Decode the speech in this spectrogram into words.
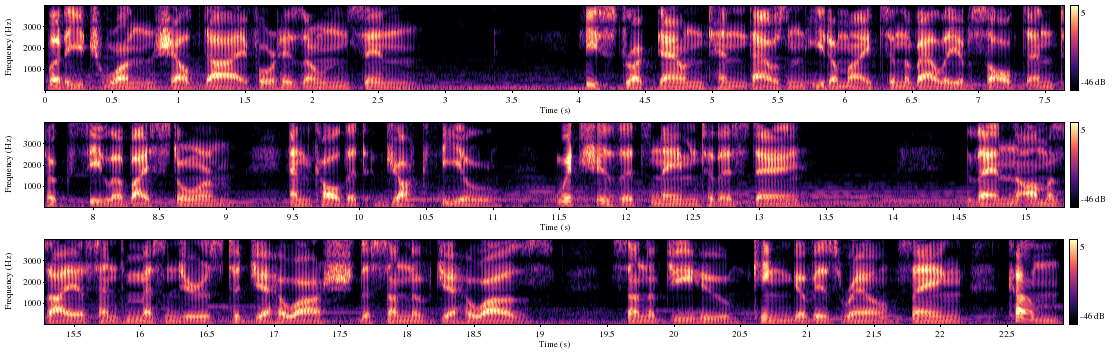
but each one shall die for his own sin. He struck down ten thousand Edomites in the valley of Salt, and took Sela by storm, and called it Joktheel, which is its name to this day. Then Amaziah sent messengers to Jehoash the son of Jehoahaz, son of Jehu, king of Israel, saying, Come,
